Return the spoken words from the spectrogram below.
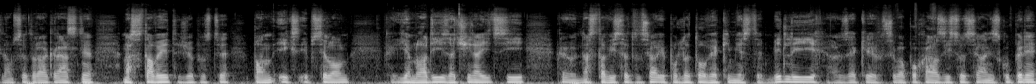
tam se to dá krásně nastavit, že prostě pan XY je mladý, začínající, nastaví se to třeba i podle toho, v jakém městě bydlí, z jaké třeba pochází sociální skupiny,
